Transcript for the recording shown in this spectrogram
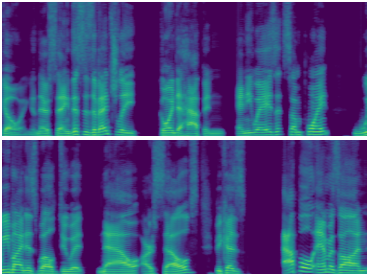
going. And they're saying this is eventually going to happen anyways at some point we might as well do it now ourselves because Apple, Amazon,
